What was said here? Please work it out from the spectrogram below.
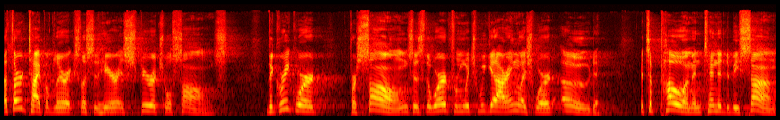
A third type of lyrics listed here is spiritual songs. The Greek word for songs is the word from which we get our English word ode. It's a poem intended to be sung.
